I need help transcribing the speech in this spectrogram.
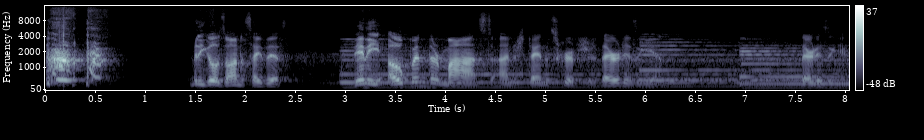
saying? but he goes on to say this. Then he opened their minds to understand the scriptures. There it is again. There it is again.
